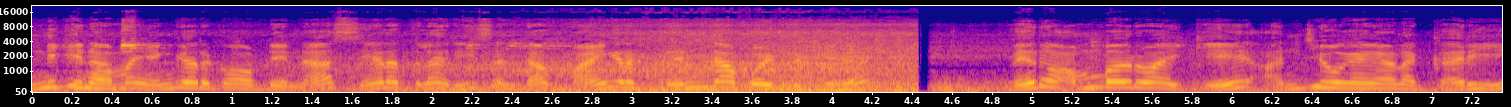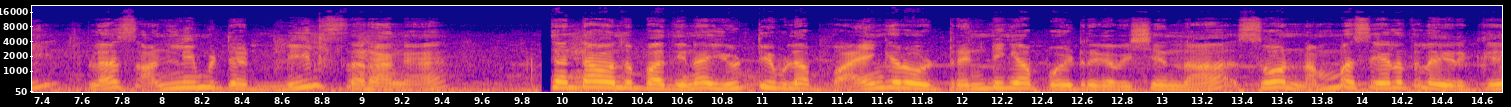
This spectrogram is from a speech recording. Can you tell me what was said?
இன்னைக்கு நாம எங்க இருக்கோம் அப்படின்னா சேலத்துல ரீசெண்டா பயங்கர ட்ரெண்டா போயிட்டு இருக்கு வெறும் ஐம்பது ரூபாய்க்கு அஞ்சு வகையான கறி பிளஸ் அன்லிமிட்டெட் மீல்ஸ் தராங்க. ரீசெண்டாக வந்து பார்த்தீங்கன்னா யூடியூப்ல பயங்கர ஒரு ட்ரெண்டிங்காக போயிட்டு இருக்க விஷயம் தான் ஸோ நம்ம சேலத்தில் இருக்கு.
